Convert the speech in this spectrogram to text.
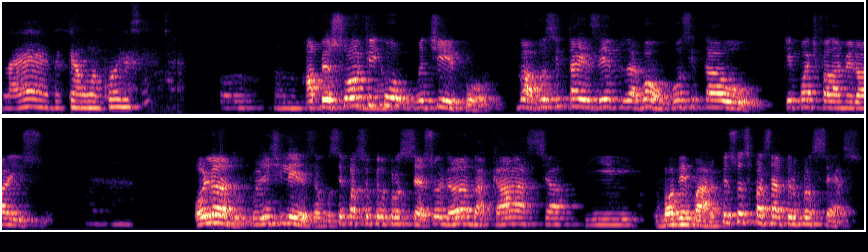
leve? Tem alguma coisa assim? A pessoa fica, tipo, vou citar exemplos, é bom, vou citar o. Quem pode falar melhor isso? Orlando, por gentileza, você passou pelo processo. Orlando, a Cássia e o Valdemar. Pessoas que passaram pelo processo.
